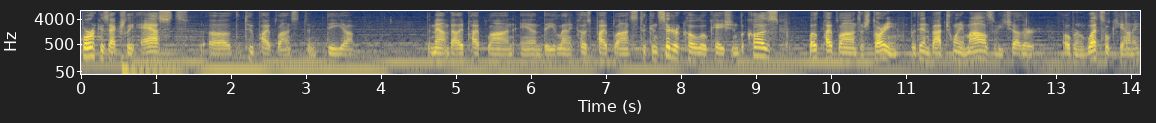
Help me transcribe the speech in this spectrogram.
FERC has actually asked uh, the two pipelines, the uh, the Mountain Valley Pipeline and the Atlantic Coast Pipelines to consider co-location because both pipelines are starting within about 20 miles of each other over in Wetzel County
